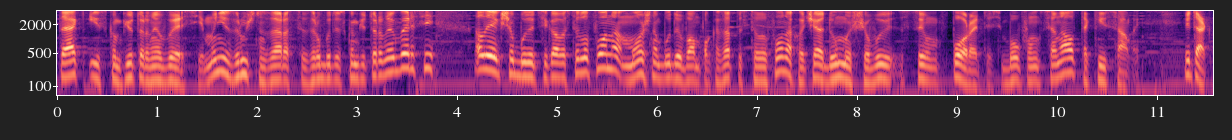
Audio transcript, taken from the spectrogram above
так і з комп'ютерної версії. Мені зручно зараз це зробити з комп'ютерної версії, але якщо буде цікаво з телефона, можна буде вам показати з телефона, хоча я думаю, що ви з цим впораєтесь, бо функціонал такий самий. І так.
